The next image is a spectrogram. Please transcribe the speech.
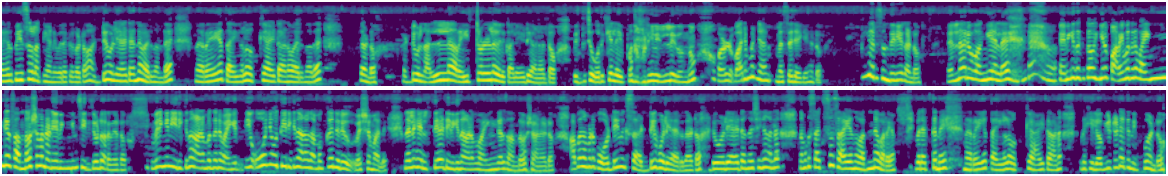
റയർ പീസുകളൊക്കെയാണ് ഇവരൊക്കെ കേട്ടോ. അടിപൊളിയായിട്ട് തന്നെ വരുന്നുണ്ട്. നിറയെ തൈകളൊക്കെ ആയിട്ടാണ് വരുന്നത്. ഇതുണ്ടോ? അടിപൊളി നല്ല റേറ്റുള്ള ഒരു കലയുടെയാണ് കേട്ടോ. ഇത് ചോദിക്കല്ലേ? ഇപ്പോൾ നമ്മുടെ ഇല്ല ഇതൊന്നും. വരുമ്പോൾ ഞാൻ മെസ്സേജ് അയക്കാം കേട്ടോ. ഈ ഒരു സുന്ദരിയെ കണ്ടോ? എല്ലാവരും ഭംഗിയല്ലേ? എനിക്കിതൊക്കെ ഇങ്ങനെ പറയുമ്പോൾ തന്നെ ഭയങ്കര സന്തോഷം കൊണ്ടാണ് എനിക്കിങ്ങനെ ചിരിച്ചോണ്ട് പറയുന്നത് കേട്ടോ. ഇവരിങ്ങനെ ഇരിക്കുന്ന കാണുമ്പോൾ തന്നെ ഭയങ്കര ഈ ഓഞ്ഞു കുത്തി ഇരിക്കുന്ന കാണുമ്പോൾ നമുക്ക് തന്നെ ഒരു വിഷമല്ലേ നല്ല ഹെൽത്തി ആയിട്ട് ഇരിക്കുന്ന കാണുമ്പോൾ ഭയങ്കര സന്തോഷമാണ് കേട്ടോ. അപ്പോൾ നമ്മുടെ ബോഡി മിക്സ് അടിപൊളിയായിരുന്നു കേട്ടോ. അടിപൊളിയായിട്ടെന്ന് വെച്ച് കഴിഞ്ഞാൽ നല്ല നമുക്ക് സക്സസ് ആയി എന്ന് പറഞ്ഞാൽ പറയാം. ഇവരൊക്കെ നിറയെ തൈകളൊക്കെ ആയിട്ടാണ് ഇവിടെ ഹിലോ ബ്യൂട്ടിയുടെ ഒക്കെ നിപ്പ് കണ്ടോ?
